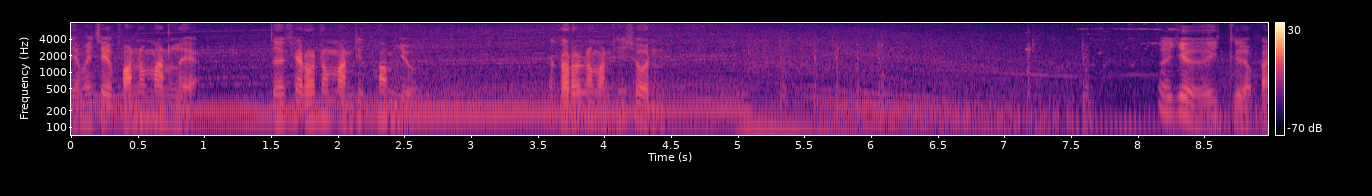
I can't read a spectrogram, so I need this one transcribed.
ยังไม่เจอปั๊มน้ำมันเลยเจอแค่รถน้ำมันที่คว่ำอยู่ แล้วก็รถน้ำมันที่ชน เอ้ยเยอะเกือบไป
